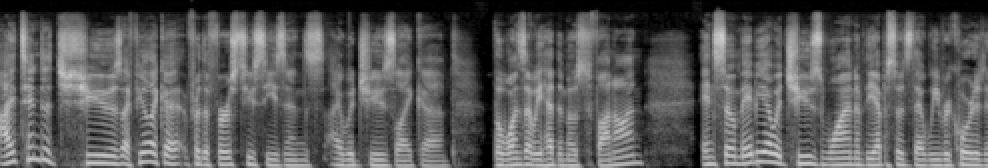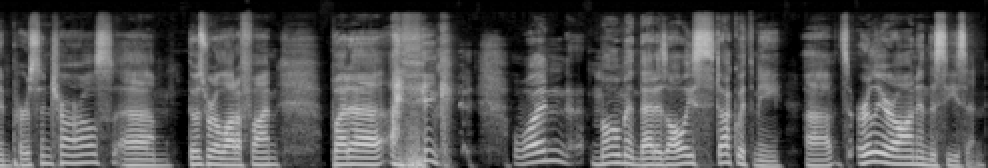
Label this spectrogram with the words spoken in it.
I tend to choose, I feel like uh for the first two seasons, I would choose like uh, the ones that we had the most fun on. And so maybe I would choose one of the episodes that we recorded in person, Charles. Um, those were a lot of fun. But uh, I think one moment that has always stuck with me uh, it's earlier on in the season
